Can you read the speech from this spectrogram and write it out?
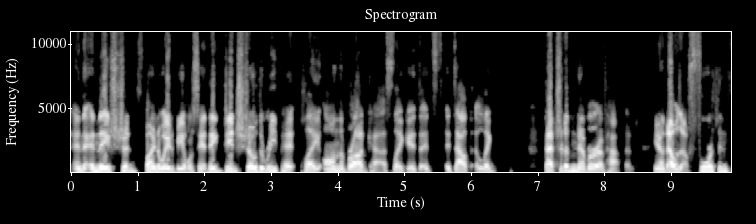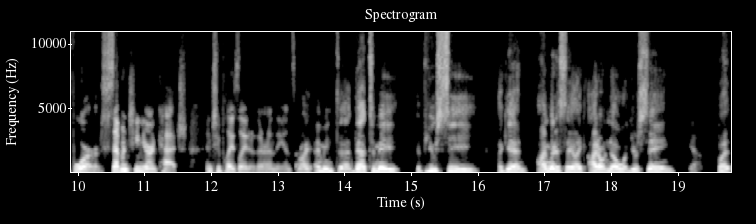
and and they should find a way to be able to say it. They did show the replay on the broadcast. Like it's it's it's out like that should have never have happened. You know, that was a fourth and four, 17 yard catch, and two plays later they're in the end zone. Right. I mean, t- that to me, if you see again, I'm going to say like I don't know what you're seeing. Yeah. But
